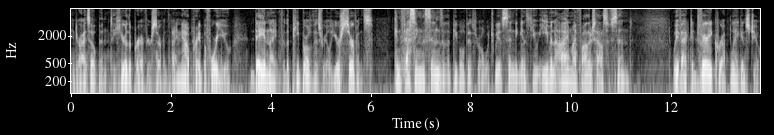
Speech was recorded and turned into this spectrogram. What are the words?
and your eyes open to hear the prayer of your servant that I now pray before you day and night for the people of Israel, your servants, confessing the sins of the people of Israel, which we have sinned against you. Even I and my father's house have sinned. We have acted very corruptly against you,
